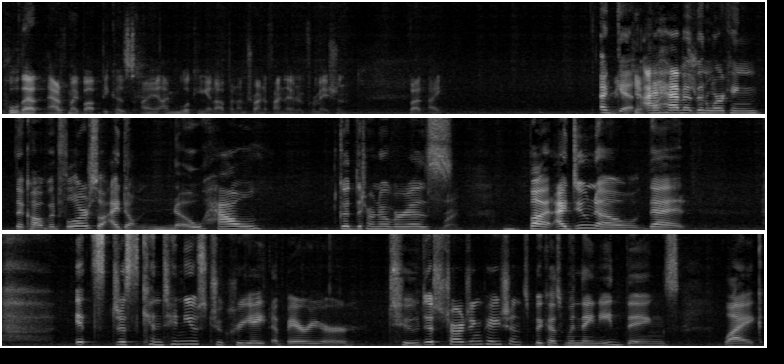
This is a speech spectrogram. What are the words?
pull that out of my butt because I, I'm looking it up and I'm trying to find that information. But I, I mean, I again, I, haven't been working the COVID floor, so I don't know how good the turnover is. right. But I do know that it just continues to create a barrier to discharging patients because when they need things like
